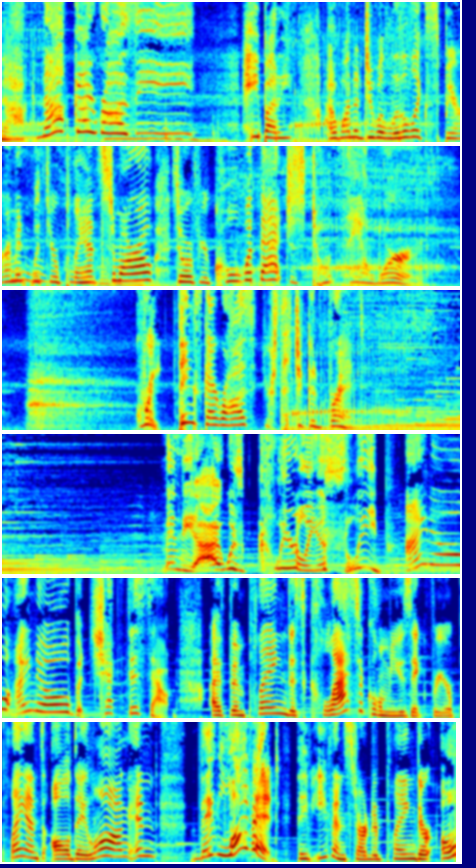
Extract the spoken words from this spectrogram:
knock, knock, Guy Razzie. Hey, buddy, I want to do a little experiment with your plants tomorrow, so if you're cool with that, just don't say a word. Great. Thanks, Guy Raz. You're such a good friend. Mindy, I was clearly asleep. I know, I know, but check this out. I've been playing this classical music for your plants all day long, and they love it. They've even started playing their own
